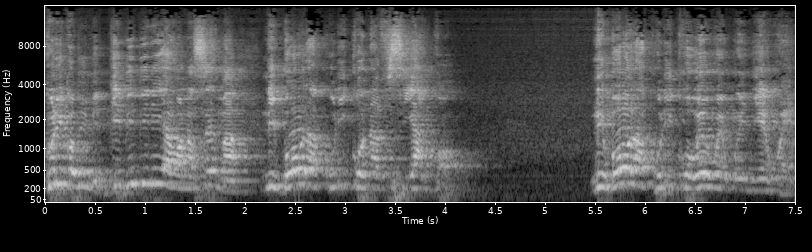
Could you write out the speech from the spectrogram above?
kuliko mimi. Biblia wanasema ni bora kuliko nafsi yako, ni bora kuliko wewe mwenyewe.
